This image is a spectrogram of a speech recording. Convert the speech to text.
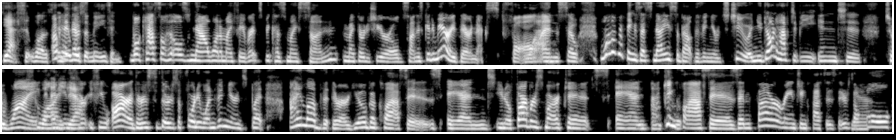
Yes, it was. and Okay, it was amazing. Well, Castle Hill is now one of my favorites because my son, my 32 year old son, is getting married there next fall. Wow. And so one of the things that's nice about the vineyards too, and you don't have to be into to wine. I wine, mean, yeah. if, you're, if you are, there's there's a 41 vineyards, but I love that there are yoga classes and you know farmers markets and mm, cooking Absolutely. classes and flower arranging classes. There's a Yeah, whole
